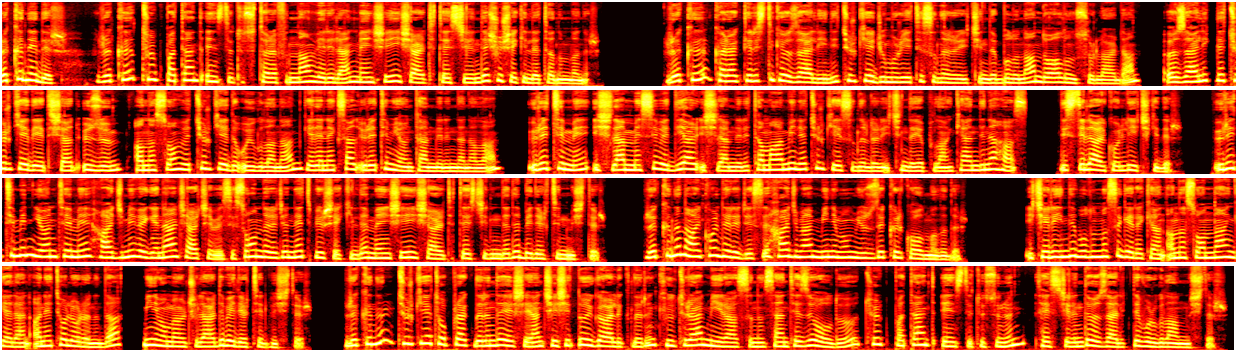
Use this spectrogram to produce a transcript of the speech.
Rakı nedir? Rakı, Türk Patent Enstitüsü tarafından verilen menşei işareti tescilinde şu şekilde tanımlanır. Rakı, karakteristik özelliğini Türkiye Cumhuriyeti sınırları içinde bulunan doğal unsurlardan, özellikle Türkiye'de yetişen üzüm, anason ve Türkiye'de uygulanan geleneksel üretim yöntemlerinden alan, üretimi, işlenmesi ve diğer işlemleri tamamıyla Türkiye sınırları içinde yapılan kendine has, distili alkollü içkidir. Üretimin yöntemi, hacmi ve genel çerçevesi son derece net bir şekilde menşei işareti tescilinde de belirtilmiştir. Rakının alkol derecesi hacmen minimum %40 olmalıdır. İçeriğinde bulunması gereken anasondan gelen anetol oranı da minimum ölçülerde belirtilmiştir. Rakının Türkiye topraklarında yaşayan çeşitli uygarlıkların kültürel mirasının sentezi olduğu Türk Patent Enstitüsü'nün tescilinde özellikle vurgulanmıştır.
